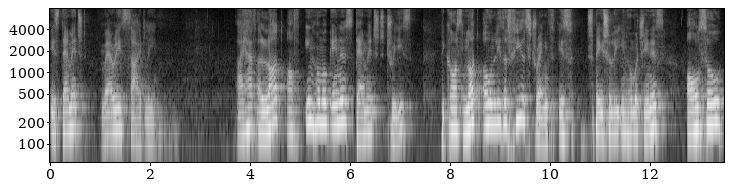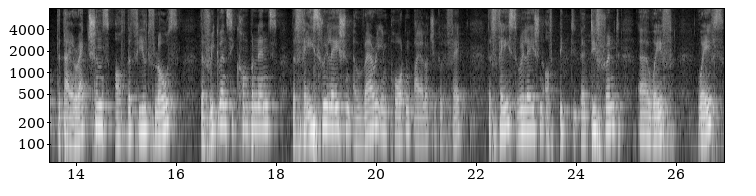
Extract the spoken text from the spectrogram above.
is damaged very slightly. I have a lot of inhomogeneous damaged trees because not only the field strength is spatially inhomogeneous, also the directions of the field flows, the frequency components, the phase relation, a very important biological effect, the phase relation of uh, different uh, wave, waves,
